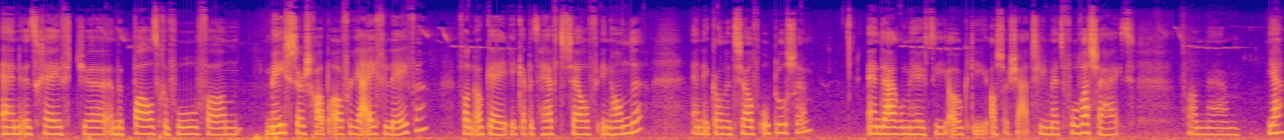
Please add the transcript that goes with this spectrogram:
En het geeft je een bepaald gevoel van meesterschap over je eigen leven. Van oké, ik heb het heft zelf in handen en ik kan het zelf oplossen. En daarom heeft hij ook die associatie met volwassenheid. Van uh, ja,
